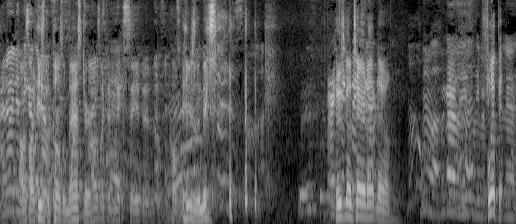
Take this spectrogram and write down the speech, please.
I don't I was think like, I He's the puzzle master. I was like the today. Nick Saban of the puzzle. He was the next. All right, Who's gonna tear it up now? No, we gotta at least leave it Flip for it. minute.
